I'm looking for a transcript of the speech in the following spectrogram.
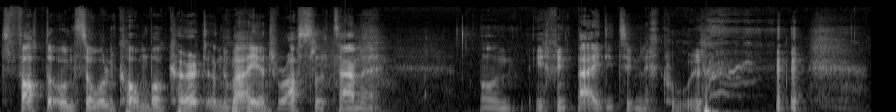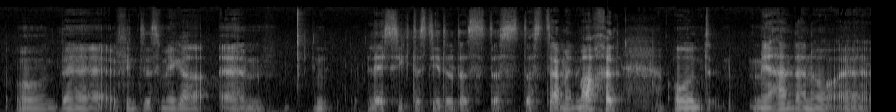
das Vater- und Sohn-Kombo Kurt und Wyatt Russell zusammen. Und ich finde beide ziemlich cool. und äh, ich finde das mega ähm, lässig, dass die da das, das, das zusammen machen. Und wir haben auch noch äh, ein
